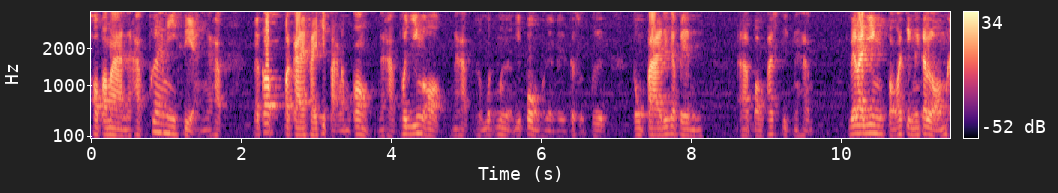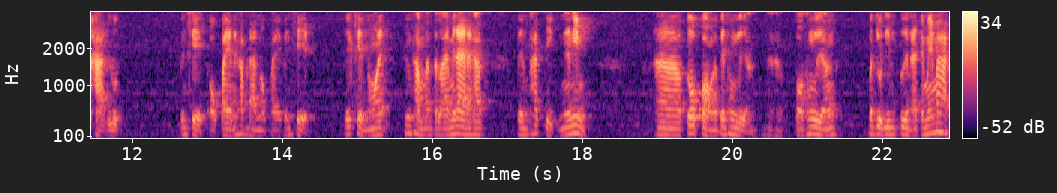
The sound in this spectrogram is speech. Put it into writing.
พอประมาณนะครับ เพื่อให้มีเสียงนะครับ แล้วก็ประกายไฟที่ปากลำกล้องนะครับพอยิงออกนะครับ สมมติมือนิ้วโป้งเนี่ยเป็นกระสุนปืน ตรงปลายที่จะเป็นปอกพลาสติกนะครับ เวลายิงปอกพลาสติกนี่ก็หลอมขาดหลุด เป็นเศษออกไปนะครับ ดันออกไปเป็นเศษเล็กเศษน้อย ซึ่งทำอันตรายไม่ได้นะครับ เป็นพลาสติกเนื้อนิ่มตัวปอกเป็นทองเหลืองนะครับปอกทองเหลืองบรรจุดินปืนอาจจะไม่มาก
